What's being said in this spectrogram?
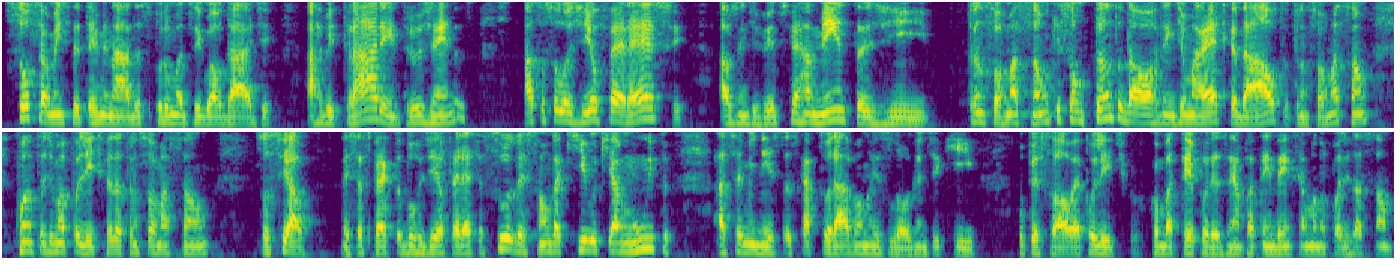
socialmente determinadas por uma desigualdade arbitrária entre os gêneros, a sociologia oferece aos indivíduos ferramentas de transformação que são tanto da ordem de uma ética da autotransformação quanto de uma política da transformação social. Nesse aspecto, Bourdieu oferece a sua versão daquilo que há muito as feministas capturavam no slogan de que o pessoal é político. Combater, por exemplo, a tendência à monopolização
